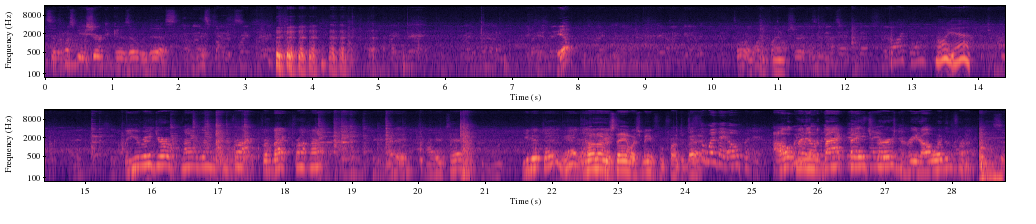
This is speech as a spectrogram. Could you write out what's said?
So there must be a shirt that goes over this, in this box. Yep. Totally want a flannel shirt. This is nice. Oh, yeah. Do you read your magazine from front, from back to front, Mike? I do. I do too. You do too? Yeah, I don't understand what you mean from front to back. That's Just the back. way they open it. I open We it would in the open it back like this, page they first open and it- read all the way to the front. So,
